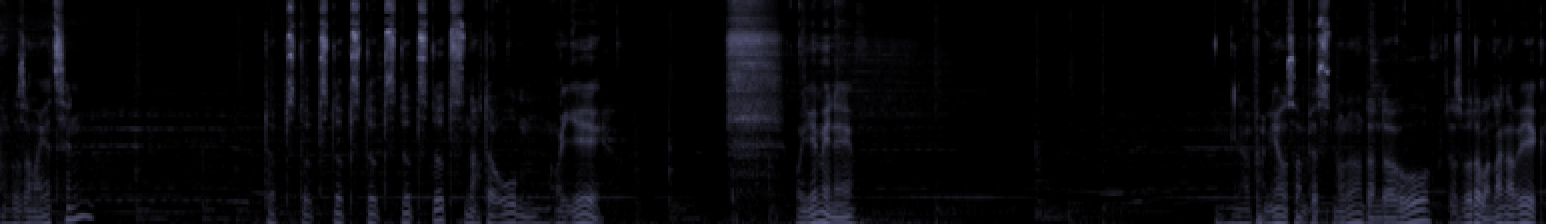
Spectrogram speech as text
Und wo sollen wir jetzt hin? Dups, dups, dups, dups, dups, dups. Nach da oben. Oh je. Oh Mene. Ja, von hier aus am besten, oder? Dann da hoch. Das wird aber ein langer Weg.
